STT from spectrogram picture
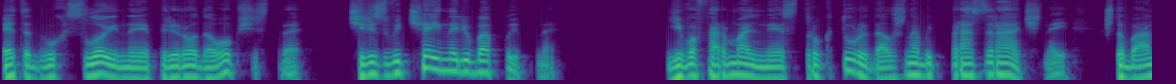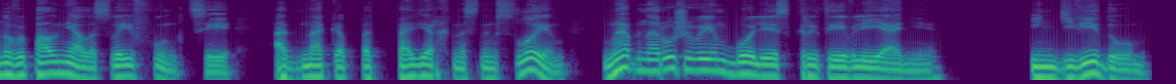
Эта двухслойная природа общества чрезвычайно любопытна. Его формальная структура должна быть прозрачной, чтобы оно выполняло свои функции, однако под поверхностным слоем мы обнаруживаем более скрытые влияния. Индивидуум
